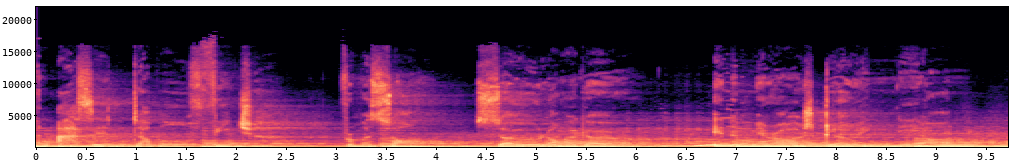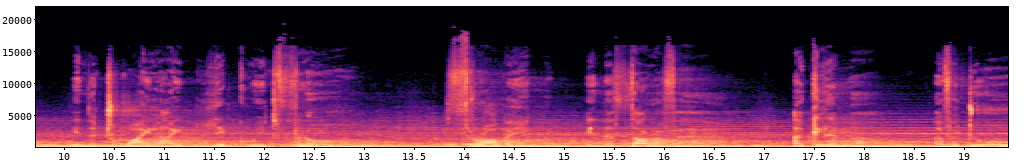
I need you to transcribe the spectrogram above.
an acid double feature from a song so long ago. In a mirage glowing neon, in the twilight liquid floor, throbbing in the thoroughfare, a glimmer of a door.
